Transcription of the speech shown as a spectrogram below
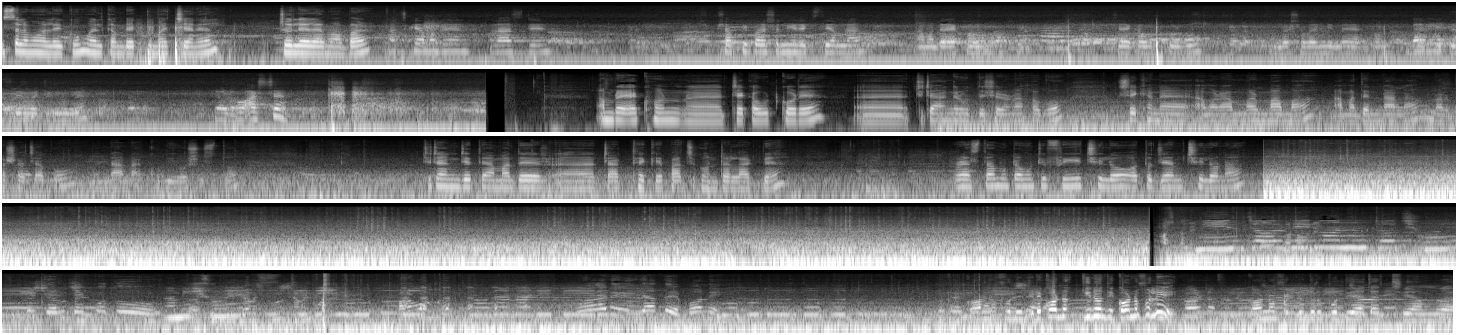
আসসালামু আলাইকুম welcome back to my channel চলে এলাম আবার। আজকে আমাদের লাস্ট ডে সব প্রিপারেশন নিয়ে রেখেছি আমরা। আমাদের এখন চেক আউট করব। আমরা সবাই মিলে এখন করতেছি ওয়েটিং রুমে ও আসছে? আমরা এখন চেক আউট করে চিটাগাঙ্গের উদ্দেশ্যে রওনা হব। সেখানে আমার আম্মার মামা, আমাদের নানা, ওনার বাসায় যাব। নানা খুবই অসুস্থ। চিটাং যেতে আমাদের চার থেকে পাঁচ ঘণ্টা লাগবে। রাস্তা মোটামুটি ফ্রি ছিল, অত জ্যাম ছিল না। কর্ণফুলি এটা কর্ণ কি নদী? কর্ণফুলি। কর্ণফুলি নদীর উপর দিয়ে যাচ্ছি আমরা।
